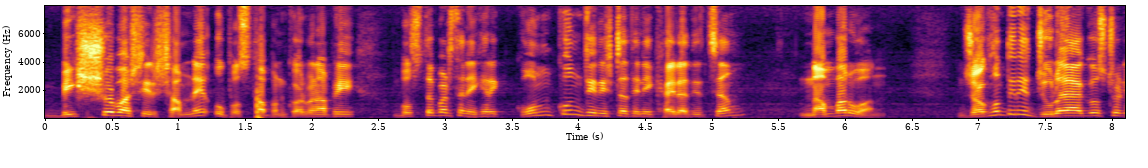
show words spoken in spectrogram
বিশ্ববাসীর সামনে উপস্থাপন করবেন আপনি, বুঝতে পারছেন এখানে কোন কোন জিনিসটা তিনি খাইলা দিচ্ছেন? নাম্বার ওয়ান যখন তিনি জুলাই আগস্টের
